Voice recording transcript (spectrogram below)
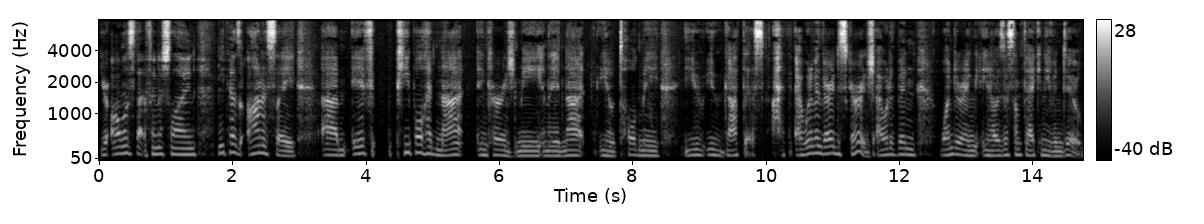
You're almost that finish line. Because honestly, um, if people had not encouraged me and they had not, you know, told me you you got this, I, I would have been very discouraged. I would have been wondering, you know, is this something I can even do?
